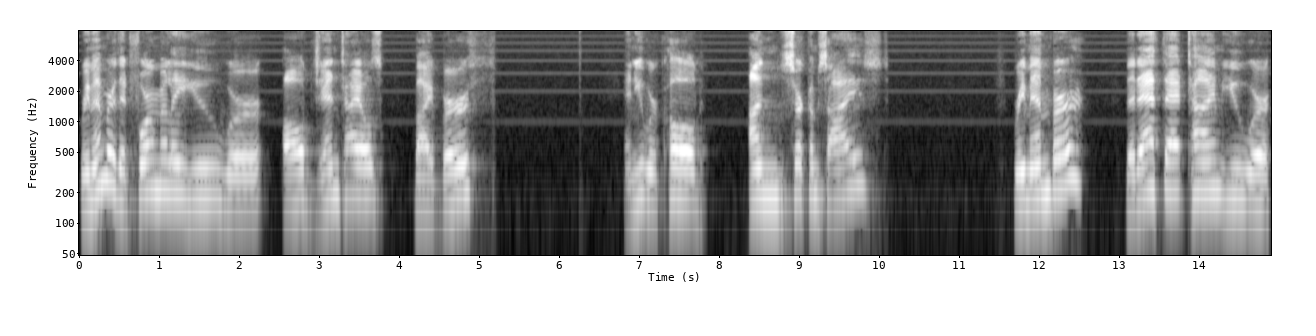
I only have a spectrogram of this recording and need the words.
Remember that formerly you were all Gentiles by birth, and you were called uncircumcised. Remember that at that time you were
